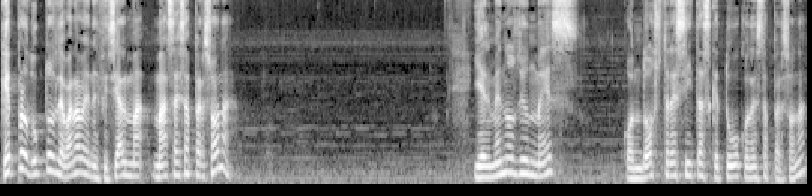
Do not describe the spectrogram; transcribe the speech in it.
qué productos le van a beneficiar más a esa persona. Y en menos de un mes, con dos, tres citas que tuvo con esta persona,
